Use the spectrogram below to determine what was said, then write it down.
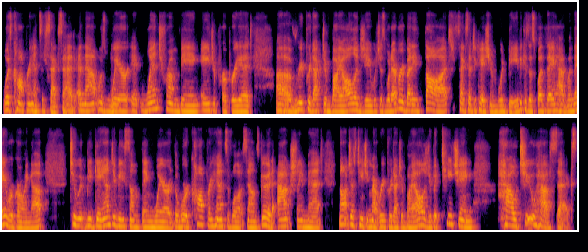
was comprehensive sex ed. And that was mm-hmm. where it went from being age appropriate uh, reproductive biology, which is what everybody thought sex education would be because it's what they had when they were growing up, to it began to be something where the word comprehensive, well, it sounds good, actually meant not just teaching about reproductive biology, but teaching how to have sex,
